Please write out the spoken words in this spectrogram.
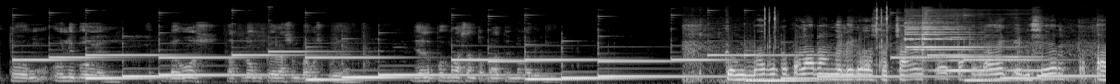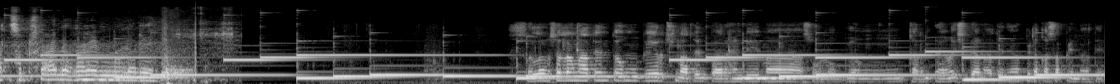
itong olive oil, at bangos. Tatlong pirasong bangos po yan. Yan po mga sangkap natin mga lods. Kung bago ka pa lamang naligaw sa channel ko, pakilike and share at subscribe na rin mo rin. Salang-salang natin tong carrots natin para hindi masunog yung kar- ang isda natin, yung pinakasapin natin.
